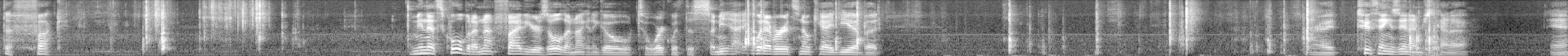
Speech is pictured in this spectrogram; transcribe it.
What the fuck? I mean, that's cool, but I'm not five years old. I'm not going to go to work with this. I mean, I, whatever, it's an okay idea, but... Alright, two things in, I'm just kind of... Eh.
